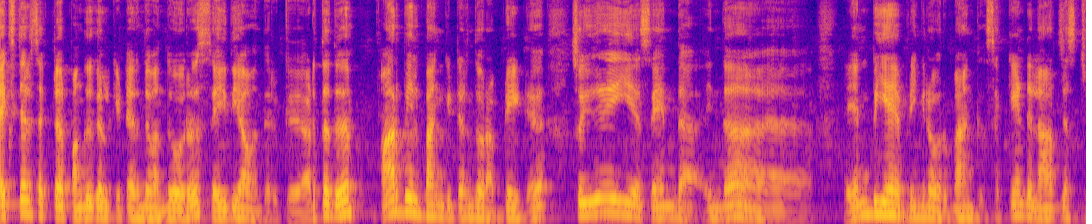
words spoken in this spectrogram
டெக்ஸ்டைல் செக்டர் பங்குகள் கிட்டேருந்து வந்து ஒரு செய்தியாக வந்திருக்கு. அடுத்தது ஆர்பிஎல் பேங்க் கிட்டேருந்து ஒரு அப்டேட்டு. ஸோ யூஏஇயை சேர்ந்த இந்த என்பிஏ அப்படிங்கிற ஒரு bank second largest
